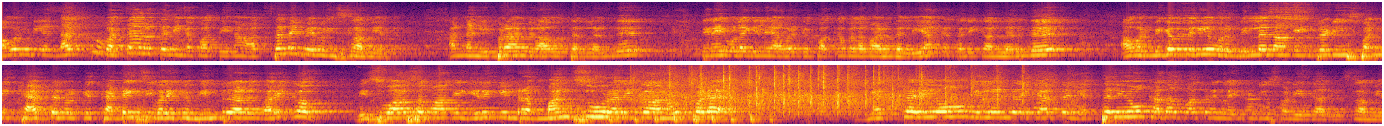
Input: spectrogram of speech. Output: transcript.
அவருடைய நட்பு வட்டாரத்தை நீங்க பார்த்தீங்கன்னா அத்தனை பேரும் இஸ்லாமியர்கள். அண்ணன் இப்ராஹிம் ராவுத்தர்ல இருந்து திரையுலகிலே அவருக்கு பக்கபலமா இருந்த லியாக்கத் அலிகான்ல இருந்து அவர் மிகப்பெரிய ஒரு வில்லனாக இன்ட்ரடியூஸ் பண்ணி கேப்டனுக்கு கடைசி வரைக்கும் இன்று அளவு வரைக்கும் விசுவாசமாக இருக்கின்ற மன்சூர் அலிகான் உட்பட எத்தனையோ வில்லன்களை கேப்டன் எத்தனையோ கதாபாத்திரங்களை இன்ட்ரடியூஸ் பண்ணியிருக்காரு இஸ்லாமிய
